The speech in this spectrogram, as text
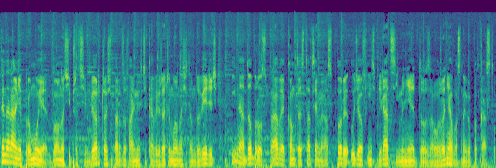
generalnie promuje wolność i przedsiębiorczość, bardzo fajnych, ciekawych rzeczy można się tam dowiedzieć i na dobrą sprawę kontestacja miała spory udział w inspiracji mnie do założenia własnego podcastu.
